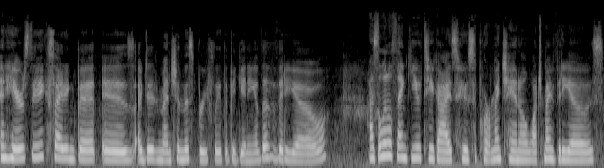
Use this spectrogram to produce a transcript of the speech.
And here's the exciting bit is I did mention this briefly at the beginning of the video. As a little thank you to you guys who support my channel, watch my videos,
